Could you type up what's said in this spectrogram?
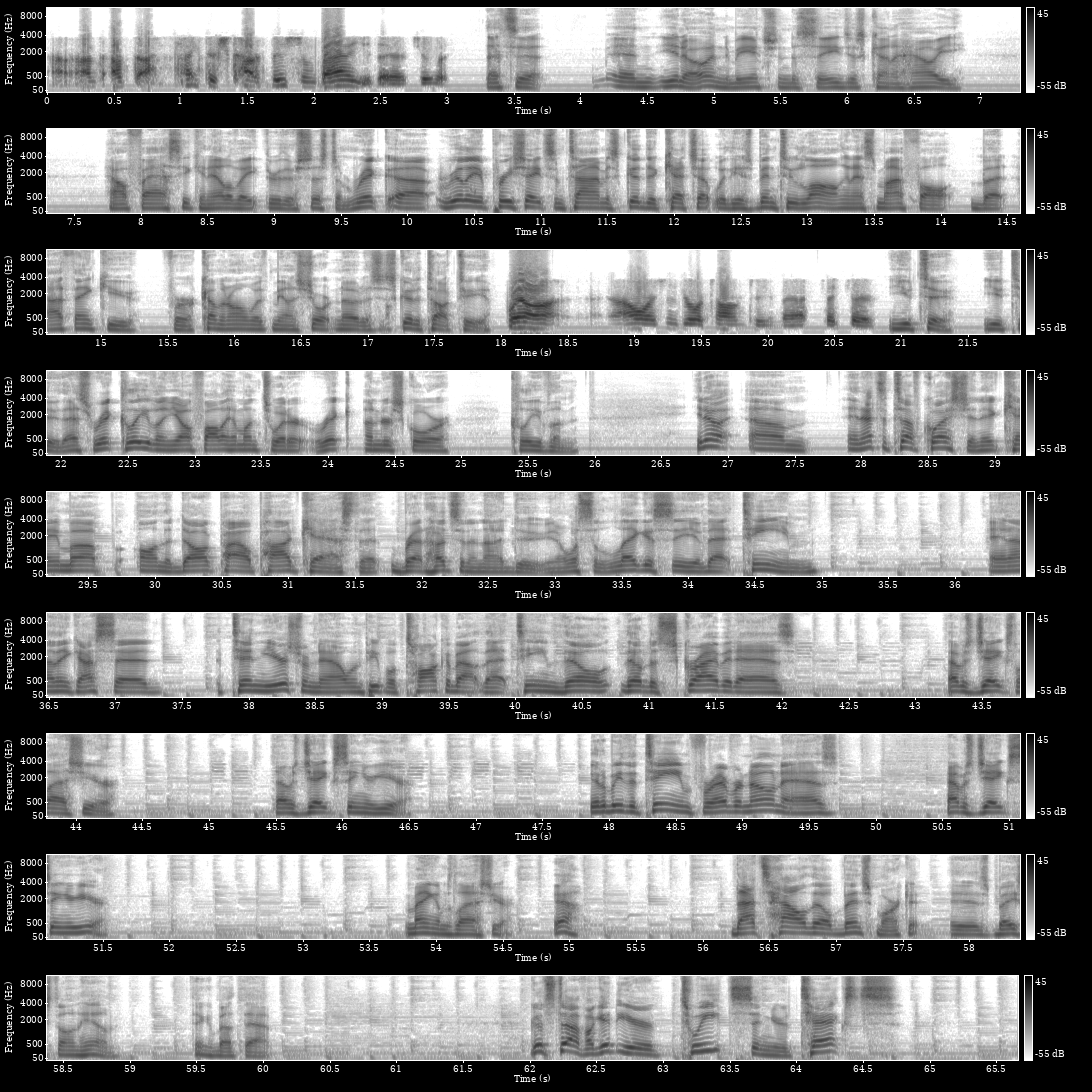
I, I, I think there's got to be some value there to it. That's it, and you know, and it'd be interesting to see just kind of how he, how fast he can elevate through their system. Rick, uh, really appreciate some time. It's good to catch up with you. It's been too long, and that's my fault. But I thank you for coming on with me on short notice. It's good to talk to you. Well, I always enjoy talking to you, Matt. Take care. You too. You too. That's Rick Cleveland. Y'all follow him on Twitter, Rick underscore Cleveland. You know, um, and that's a tough question. It came up on the Dog Pile podcast that Brett Hudson and I do. You know, what's the legacy of that team? And I think I said 10 years from now, when people talk about that team, they'll they'll describe it as that was Jake's last year. That was Jake's senior year. It'll be the team forever known as that was Jake's senior year. Mangum's last year. Yeah. That's how they'll benchmark it, is based on him. Think about that. Good stuff. I'll get your tweets and your texts.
